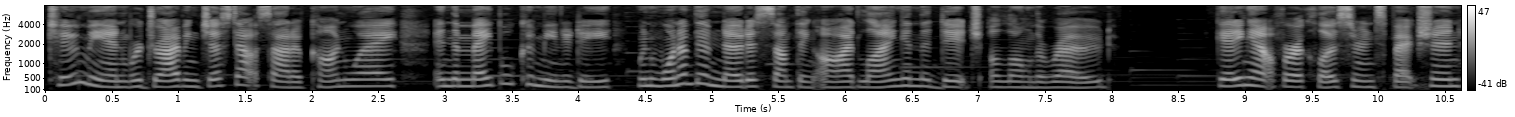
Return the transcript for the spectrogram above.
two men were driving just outside of Conway in the Maple community when one of them noticed something odd lying in the ditch along the road. Getting out for a closer inspection,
